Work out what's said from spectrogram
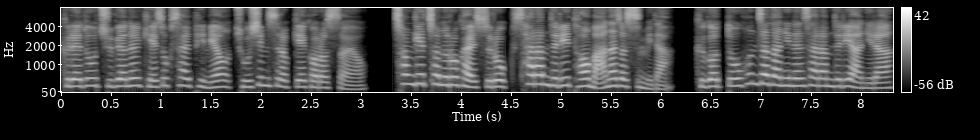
그래도 주변을 계속 살피며 조심스럽게 걸었어요. 청계천으로 갈수록 사람들이 더 많아졌습니다. 그것도 혼자 다니는 사람들이 아니라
